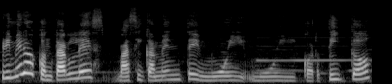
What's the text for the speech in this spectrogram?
Primero contarles básicamente y muy, muy cortito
